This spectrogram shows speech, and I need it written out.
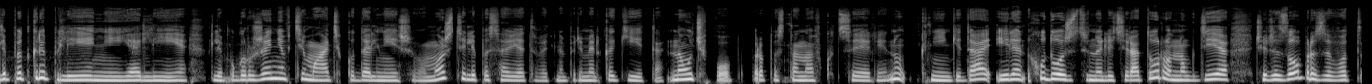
Для подкрепления ли, для погружения в тематику дальнейшего? Можете ли посоветовать, например, какие-то научпоп про постановку целей, ну, книги, да, или художественную литературу, но где через образы вот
